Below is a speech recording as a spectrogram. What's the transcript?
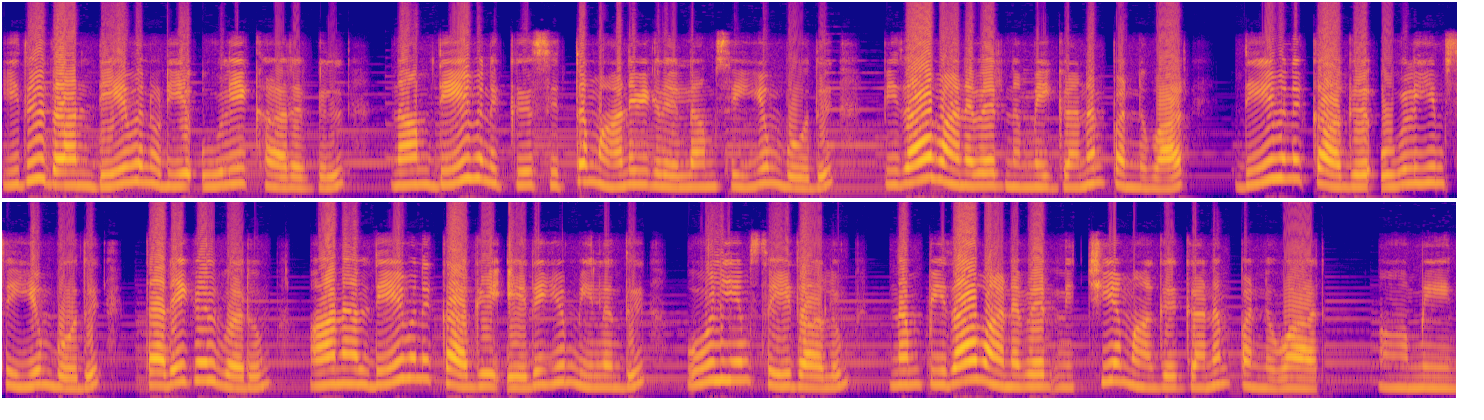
இதுதான் தேவனுடைய ஊழியக்காரர்கள். நாம் தேவனுக்கு சித்த மாணவிகள் எல்லாம் செய்யும் போது பிதாவானவர் நம்மை கனம் பண்ணுவார். தேவனுக்காக ஊழியம் செய்யும் போது தடைகள் வரும். ஆனால் தேவனுக்காக எதையும் இழந்து ஊழியம் செய்தாலும் நம் பிதாவானவர் நிச்சயமாக கனம் பண்ணுவார். ஆமேன்.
